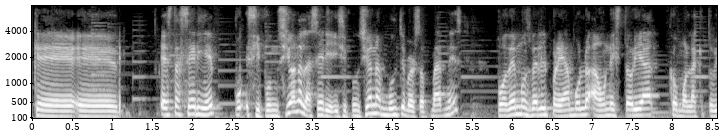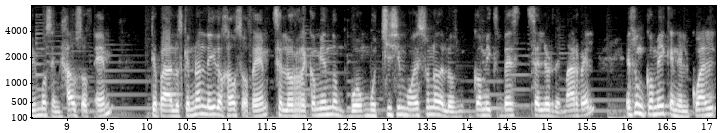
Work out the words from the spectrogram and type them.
que eh, esta serie, si funciona la serie y si funciona Multiverse of Madness, podemos ver el preámbulo a una historia como la que tuvimos en House of M, que para los que no han leído House of M, se los recomiendo muchísimo, es uno de los cómics best sellers de Marvel. Es un cómic en el cual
